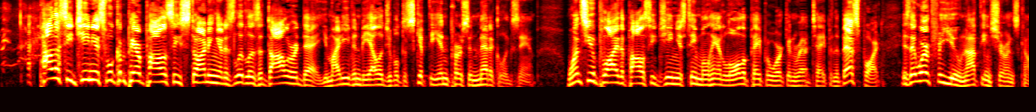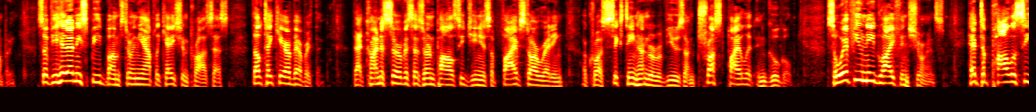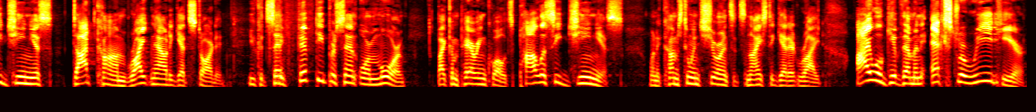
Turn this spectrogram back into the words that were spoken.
Policy Genius will compare policies starting at as little as a dollar a day. You might even be eligible to skip the in person medical exam. Once you apply, the Policy Genius team will handle all the paperwork and red tape. And the best part is they work for you, not the insurance company. So if you hit any speed bumps during the application process, they'll take care of everything. That kind of service has earned Policy Genius a five star rating across 1,600 reviews on Trustpilot and Google. So if you need life insurance, head to policygenius.com right now to get started. You could save 50% or more by comparing quotes. Policy Genius. When it comes to insurance, it's nice to get it right. I will give them an extra read here.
